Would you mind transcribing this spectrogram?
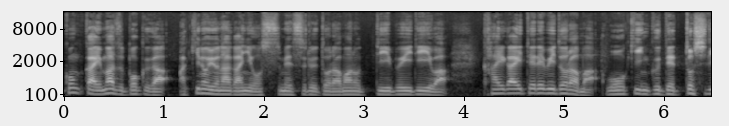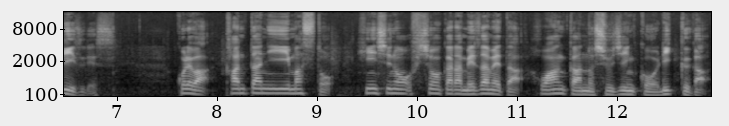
今回まず僕が秋の夜長におすすめするドラマの DVD は海外テレビドラマ「ウォーキング・デッド」シリーズです。これは簡単に言いますと瀕死の負傷から目覚めた保安官の主人公リックが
